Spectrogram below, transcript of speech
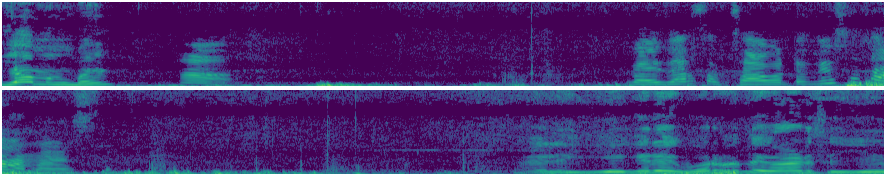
या मग बाई. हा. बाई जर सावट दिसत आम्हाला अरे ये गिरे बरोबर ते गाडचं ये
